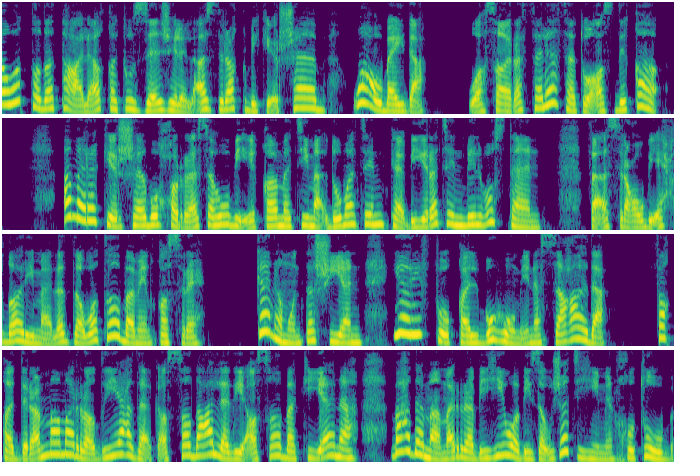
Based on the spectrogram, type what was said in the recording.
توطدت علاقة الزاجل الأزرق بكرشاب وعبيدة وصار الثلاثة أصدقاء. أمر كرشاب حراسه بإقامة مأدمة كبيرة بالبستان فأسرعوا بإحضار ما لذ وطاب من قصره. كان منتشيا يرف قلبه من السعادة فقد رمم الرضيع ذاك الصدع الذي أصاب كيانه بعدما مر به وبزوجته من خطوب.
